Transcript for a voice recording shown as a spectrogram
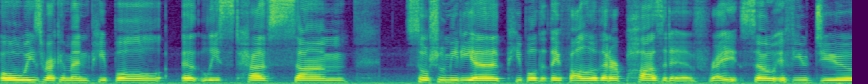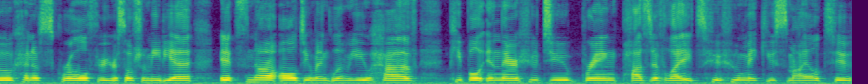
always recommend people at least have some social media people that they follow that are positive, right? So if you do kind of scroll through your social media, it's not all doom and gloom. You have people in there who do bring positive lights, who, who make you smile to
